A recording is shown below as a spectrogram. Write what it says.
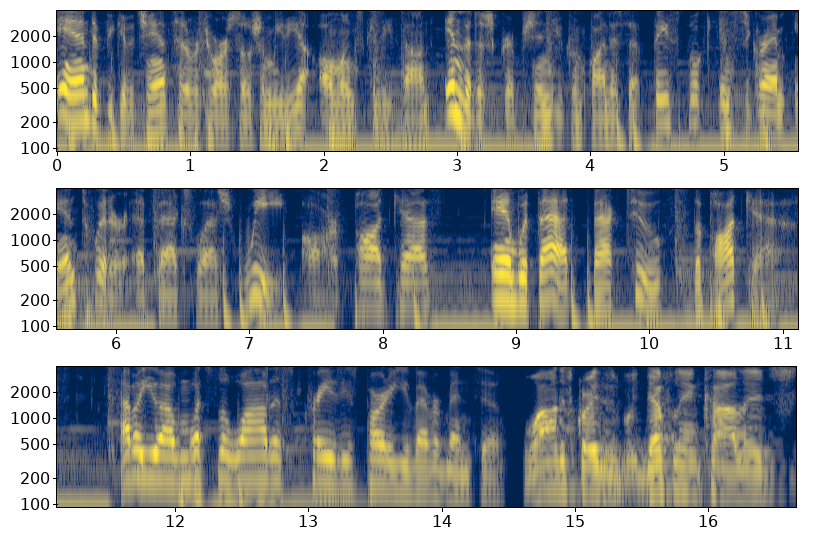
And if you get a chance, head over to our social media. All links can be found in the description. You can find us at Facebook, Instagram, and Twitter at backslash We Are Podcast. And with that, back to the podcast. How about you, Alvin? What's the wildest, craziest party you've ever been to? wildest craziest, but definitely in college.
